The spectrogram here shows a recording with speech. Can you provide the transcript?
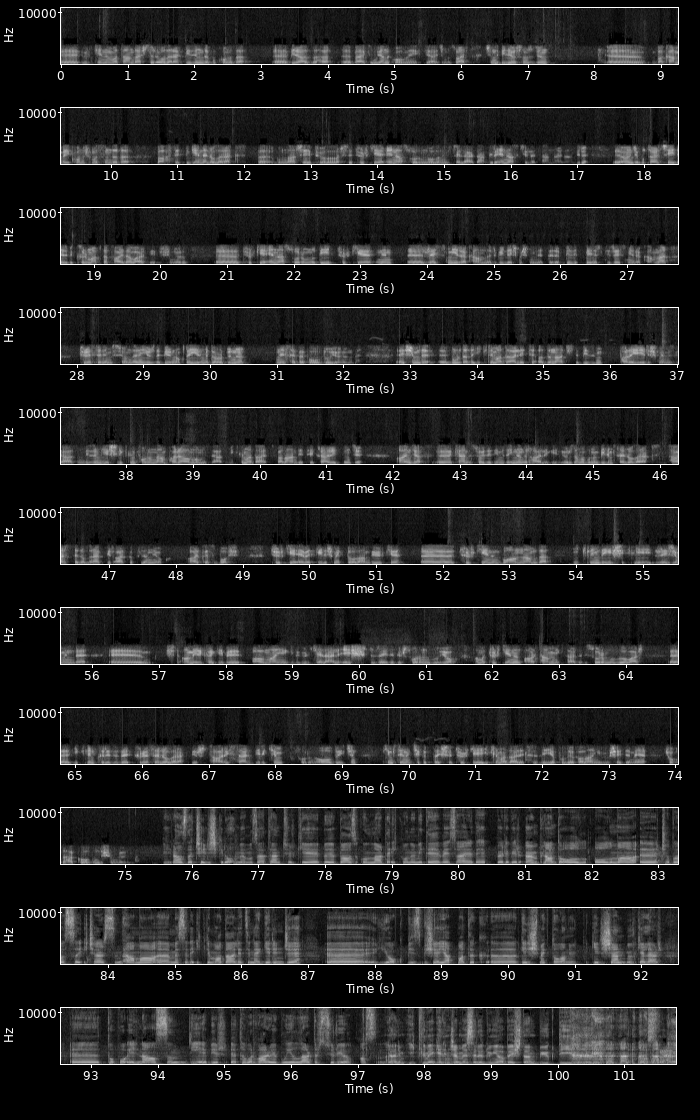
e, ülkenin vatandaşları olarak bizim de bu konuda e, biraz daha e, belki uyanık olmaya ihtiyacımız var. Şimdi biliyorsunuz dün e, Bakan Bey konuşmasında da bahsetti. Genel olarak da bundan şey yapıyorlar. İşte Türkiye en az sorumlu olan ülkelerden biri, en az kirletenlerden biri. E, önce bu tarz şeyleri bir kırmakta fayda var diye düşünüyorum. E, Türkiye en az sorumlu değil. Türkiye'nin e, resmi rakamları, Birleşmiş Milletler'e belirttiği resmi rakamlar küresel emisyonların %1.24'ünü ne sebep olduğu yönünde. E şimdi e, burada da iklim adaleti adına işte bizim paraya erişmemiz lazım. Bizim yeşil iklim fonundan para almamız lazım. İklim adaleti falan diye tekrar edince ancak kendi söylediğimize inanır hale geliyoruz. Ama bunun bilimsel olarak, tarihsel olarak bir arka planı yok. Arkası boş. Türkiye evet gelişmekte olan bir ülke. E, Türkiye'nin bu anlamda iklim değişikliği rejiminde e, işte Amerika gibi, Almanya gibi ülkelerle eş düzeyde bir sorumluluğu yok. Ama Türkiye'nin artan miktarda bir sorumluluğu var. E, iklim krizi de küresel olarak bir tarihsel birikim sorunu olduğu için kimsenin çıkıp da işte Türkiye'ye iklim adaletsizliği yapılıyor falan gibi bir şey demeye çok da hakkı olduğunu düşünmüyorum ben. Biraz da çelişkili olmuyor mu zaten Türkiye? Bazı konularda ekonomide vesairede hep böyle bir ön planda ol, olma e, çabası içerisinde ama e, mesela iklim adaletine gelince e, yok biz bir şey yapmadık. E, gelişmekte olan gelişen ülkeler e, topu eline alsın diye bir e, tavır var ve bu yıllardır sürüyor aslında. Yani iklime gelince mesele dünya beşten büyük değil aslında.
